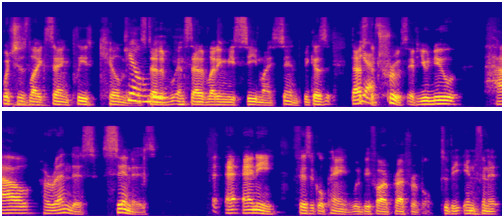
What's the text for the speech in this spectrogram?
which is like saying please kill me kill instead me. of instead of letting me see my sins because that's yes. the truth if you knew how horrendous sin is a- any physical pain would be far preferable to the infinite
